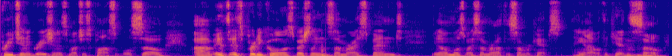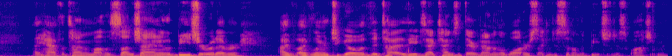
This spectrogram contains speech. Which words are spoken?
preach integration as much as possible. So um, it's it's pretty cool, especially in the summer. I spend you know most of my summer out at the summer camps, hanging out with the kids. Mhm. So like half the time I'm out in the sunshine or the beach or whatever. I've, I've learned to go the ti the exact times that they're down in the water, so I can just sit on the beach and just watch them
